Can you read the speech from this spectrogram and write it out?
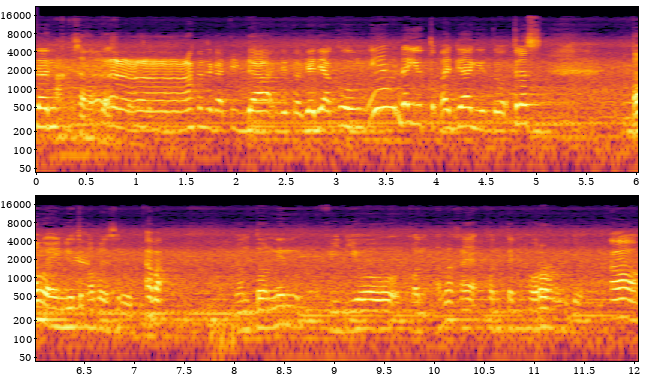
dan Aku sangat tidak eh, aku juga tidak gitu. Jadi aku ya udah YouTube aja gitu. Terus tahu nggak yang YouTube apa yang seru? apa? Nontonin video kon apa kayak konten horor gitu. Oh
